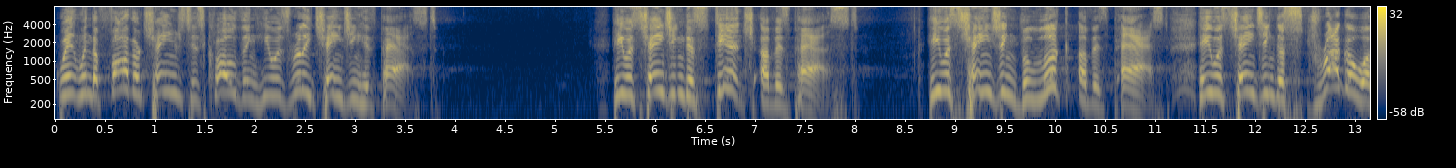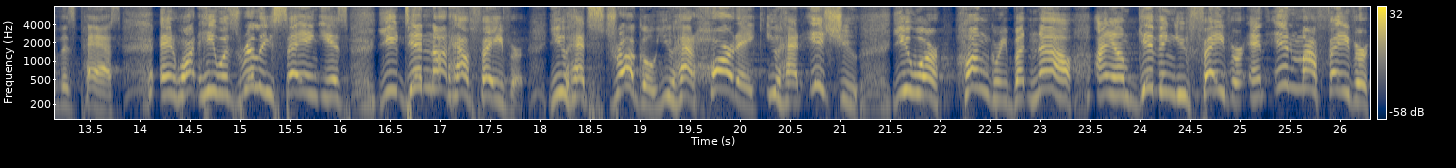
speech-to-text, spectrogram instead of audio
when, when the father changed his clothing, he was really changing his past. He was changing the stench of his past. He was changing the look of his past. He was changing the struggle of his past. And what he was really saying is, you did not have favor. You had struggle. You had heartache. You had issue. You were hungry. But now I am giving you favor. And in my favor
